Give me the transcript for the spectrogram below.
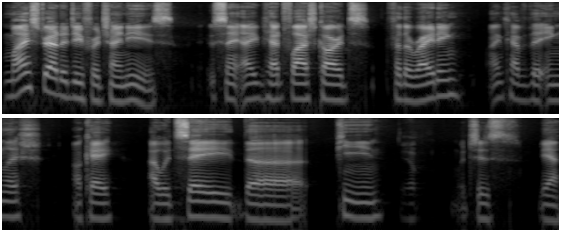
my strategy for Chinese, say I had flashcards for the writing. I'd have the English. Okay, I would say the pinyin, Yep. Which is yeah.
